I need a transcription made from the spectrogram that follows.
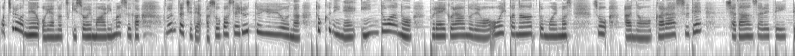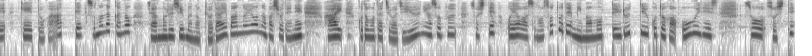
もちろんね親の付き添いもありますが自分たちで遊ばせるというような特にねインドアのプレイグラウンドでは多いかなと思います。そうあのガラスで遮断されていてゲートがあってその中のジャングルジムの巨大版のような場所でね。はい。子供たちは自由に遊ぶ。そして親はその外で見守っているっていうことが多いです。そう。そして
